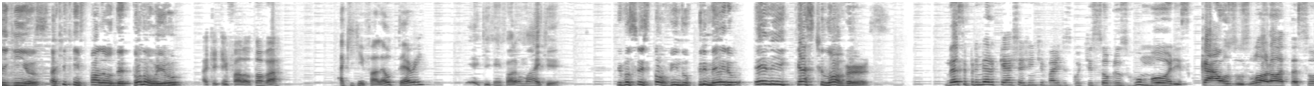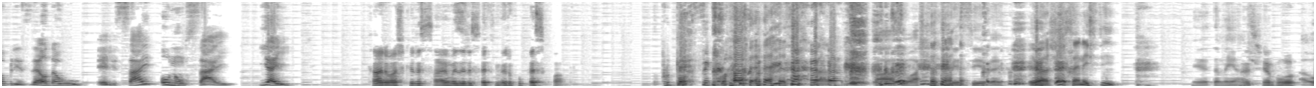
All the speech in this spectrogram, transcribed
Amiguinhos! Aqui quem fala é o Detona Will. Aqui quem fala é o Tovar. Aqui quem fala é o Terry. E aqui quem fala é o Mike. E você está ouvindo o primeiro Anycast Lovers. Nesse primeiro cast a gente vai discutir sobre os rumores, causos, lorotas sobre Zelda U. Ele sai ou não sai? E aí? Cara, eu acho que ele sai, mas ele sai primeiro pro PS4. Pro PS4? ah, eu acho que é pro PC, velho. Eu acho que sai na Steam. É, também acho. A Steam é boa. Ah,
